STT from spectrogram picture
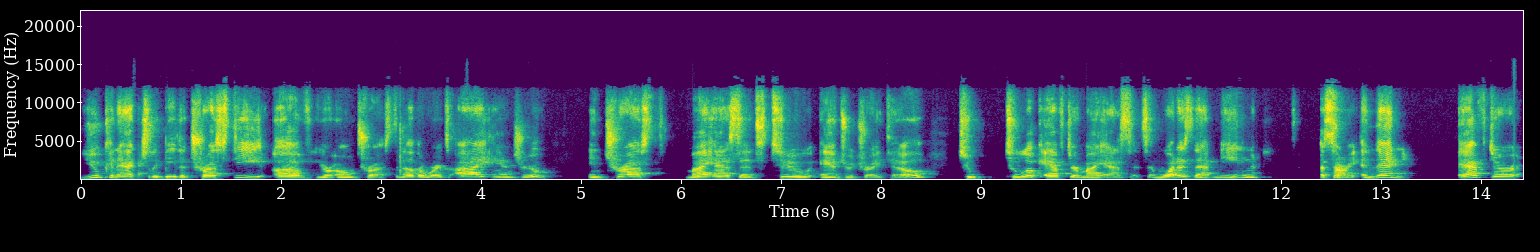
you can actually be the trustee of your own trust. In other words, I, Andrew, entrust my assets to Andrew Treitel to, to look after my assets. And what does that mean? Uh, sorry. And then after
